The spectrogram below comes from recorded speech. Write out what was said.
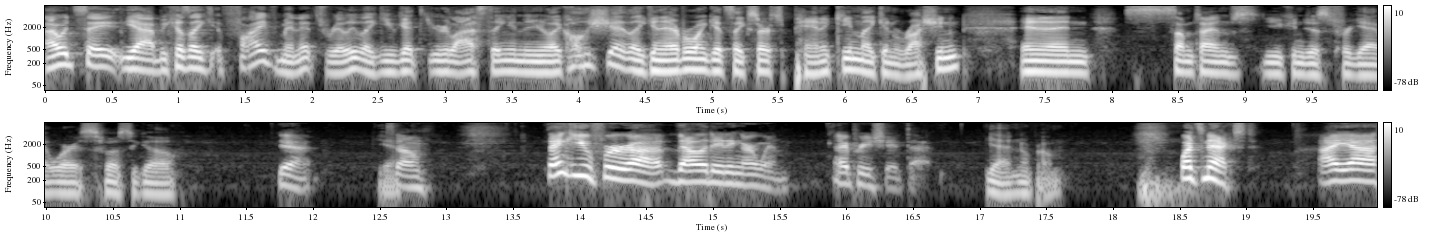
I would say yeah, because like five minutes really, like you get your last thing and then you're like, holy shit, like and everyone gets like starts panicking, like and rushing, and then sometimes you can just forget where it's supposed to go. Yeah. Yeah. So thank you for uh, validating our win. I appreciate that. Yeah, no problem. What's next? I uh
